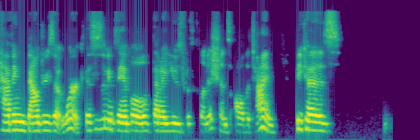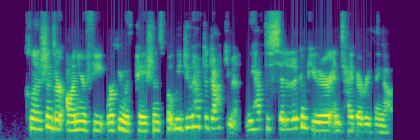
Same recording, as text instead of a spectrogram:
having boundaries at work. This is an example that I use with clinicians all the time because clinicians are on your feet working with patients, but we do have to document. We have to sit at a computer and type everything up.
